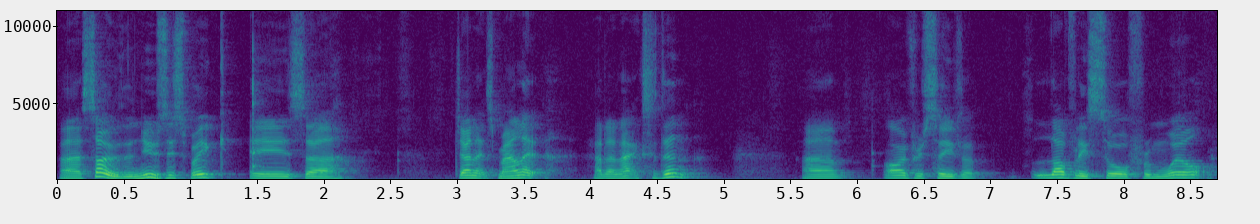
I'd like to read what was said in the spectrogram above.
uh, so the news this week is uh, Janet's mallet had an accident um, I've received a lovely saw from Will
